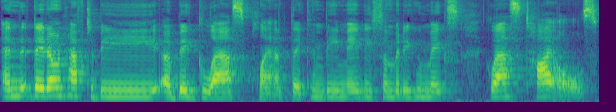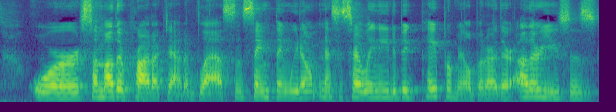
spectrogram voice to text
and they don't have to be a big glass plant, they can be maybe somebody who makes glass tiles or some other product out of glass. And same thing, we don't necessarily need a big paper mill, but are there other uses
